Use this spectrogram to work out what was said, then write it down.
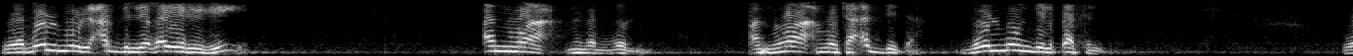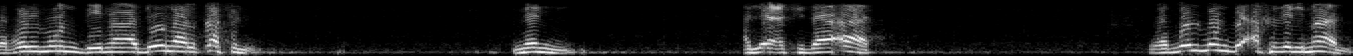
وظلم العبد لغيره أنواع من الظلم أنواع متعددة ظلم بالقتل وظلم بما دون القتل من الاعتداءات وظلم بأخذ المال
